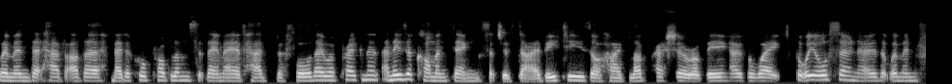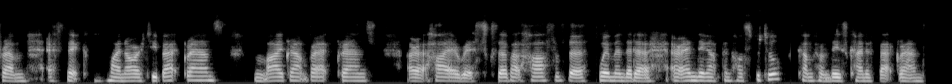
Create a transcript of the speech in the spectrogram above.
women that have other medical problems that they may have had before they were pregnant. And these are common things such as diabetes or high blood pressure or being overweight. But we also know that women from ethnic minority backgrounds, migrant backgrounds, are at higher risk. So about half of the women that are, are ending up in hospital come from these kind of backgrounds.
